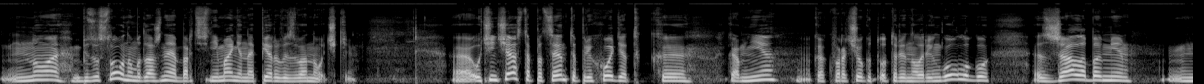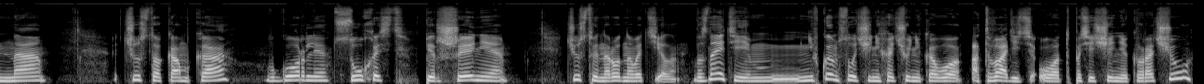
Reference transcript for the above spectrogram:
но, безусловно, мы должны обратить внимание на первые звоночки. Э, очень часто пациенты приходят к ко мне, как к врачу оториноларингологу, с жалобами на чувство комка в горле, сухость, першение, чувство народного тела. Вы знаете, ни в коем случае не хочу никого отвадить от посещения к врачу,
